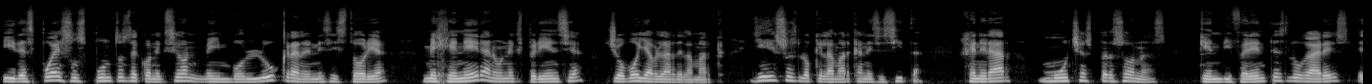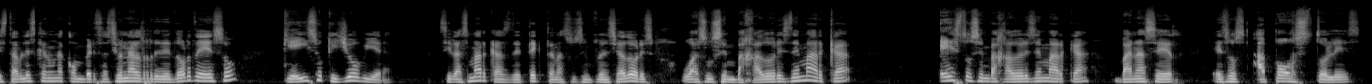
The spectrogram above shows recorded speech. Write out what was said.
y después sus puntos de conexión me involucran en esa historia, me generan una experiencia, yo voy a hablar de la marca. Y eso es lo que la marca necesita, generar muchas personas que en diferentes lugares establezcan una conversación alrededor de eso que hizo que yo viera. Si las marcas detectan a sus influenciadores o a sus embajadores de marca, estos embajadores de marca van a ser esos apóstoles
